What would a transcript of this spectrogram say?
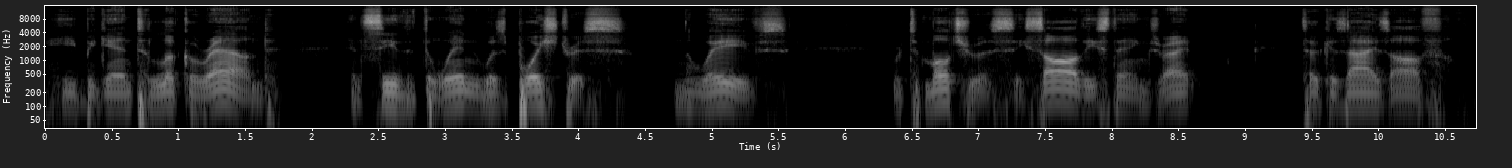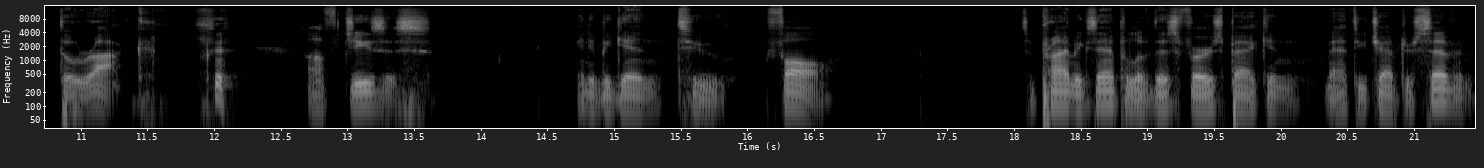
he began to look around and see that the wind was boisterous and the waves were tumultuous. He saw these things, right? Took his eyes off the rock, off Jesus and he began to fall. It's a prime example of this verse back in Matthew chapter 7.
